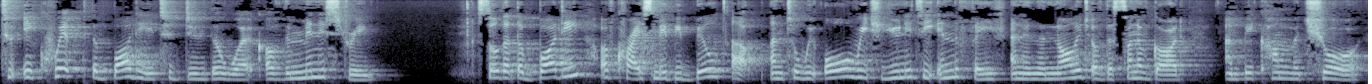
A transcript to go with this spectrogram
to equip the body to do the work of the ministry so that the body of Christ may be built up until we all reach unity in the faith and in the knowledge of the Son of God and become mature,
